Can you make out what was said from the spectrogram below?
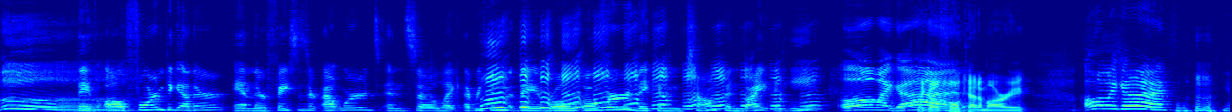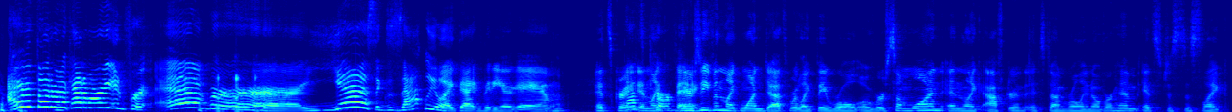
they've all formed together and their faces are outwards and so like everything that they roll over they can chomp and bite and eat Oh my god. they go full Katamari. Oh my god. yeah. I haven't thought about Katamari in forever. yes, exactly like that video game. it's great That's and like there's even like one death where like they roll over someone and like after it's done rolling over him it's just this like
